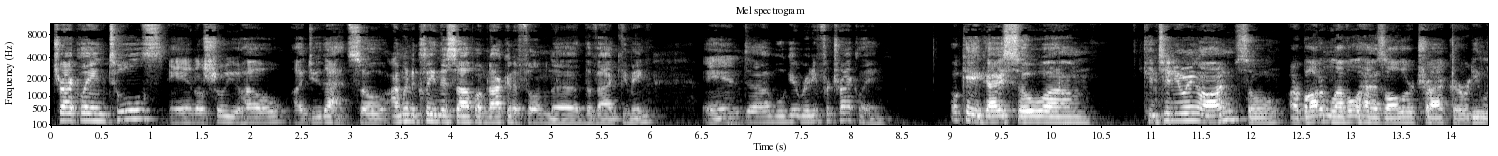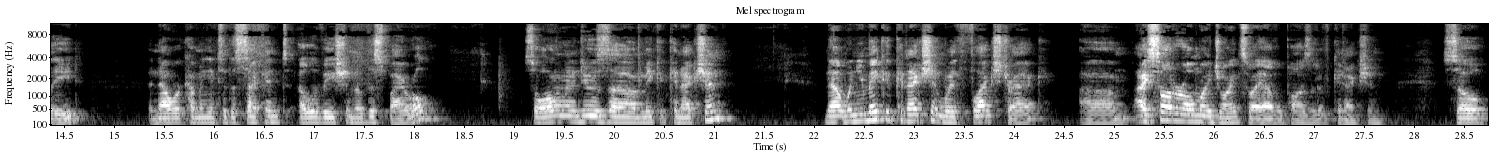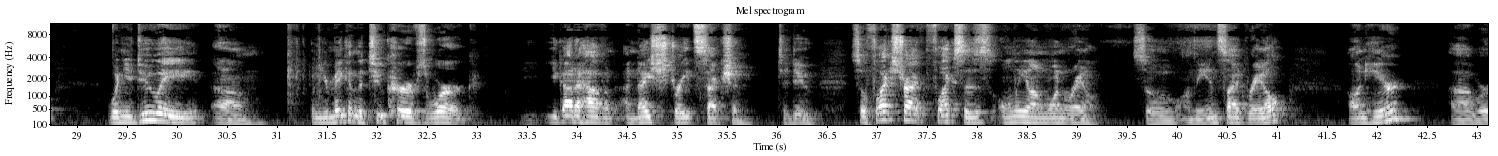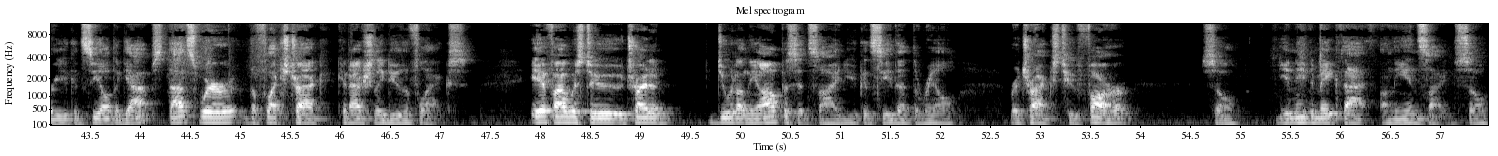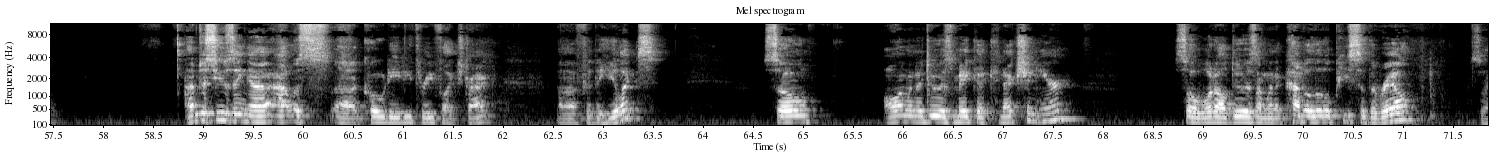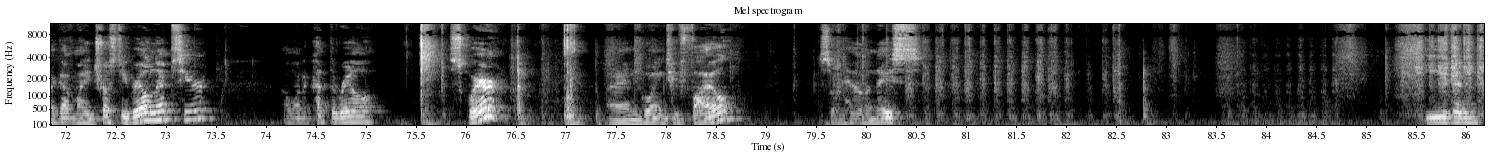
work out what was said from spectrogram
track laying tools and I'll show you how I do that. So I'm going to clean this up. I'm not going to film the, the vacuuming and uh, we'll get ready for track laying. Okay guys, so um, continuing on. So our bottom level has all our track already laid. And now we're coming into the second elevation of the spiral. So all I'm gonna do is uh, make a connection. Now, when you make a connection with FlexTrack, um, I solder all my joints so I have a positive connection. So when you do a, um, when you're making the two curves work, you gotta have a, a nice straight section to do. So FlexTrack flexes only on one rail. So on the inside rail on here, uh, where you can see all the gaps, that's where the flex track can actually do the flex. If I was to try to do it on the opposite side, you could see that the rail retracts too far. So you need to make that on the inside. So I'm just using uh, Atlas uh, Code 83 FlexTrack uh, for the Helix. So all I'm going to do is make a connection here. So what I'll do is I'm going to cut a little piece of the rail so I got my trusty rail nips here. I want to cut the rail square. I'm going to file so I have a nice even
